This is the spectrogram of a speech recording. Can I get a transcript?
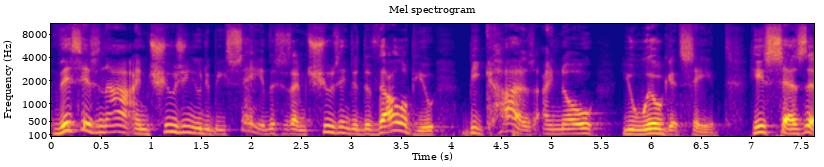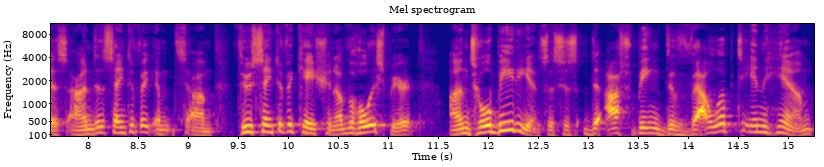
This is not, I'm choosing you to be saved. This is, I'm choosing to develop you because I know you will get saved. He says this, unto sanctific- um, through sanctification of the Holy Spirit, unto obedience. This is us being developed in Him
